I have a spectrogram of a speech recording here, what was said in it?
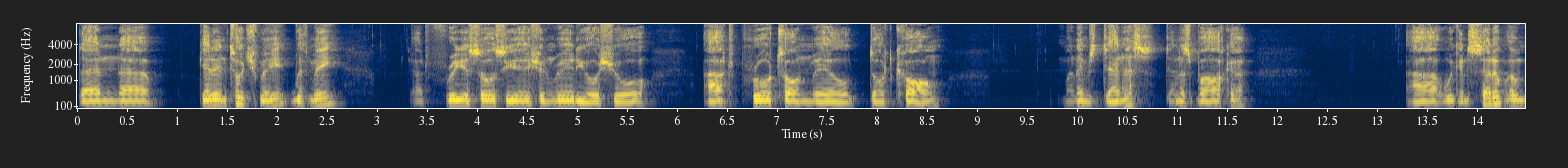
then uh, get in touch me, with me at Free Association Radio Show at protonmail.com. My name's Dennis, Dennis Barker. Uh, we can set up a,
